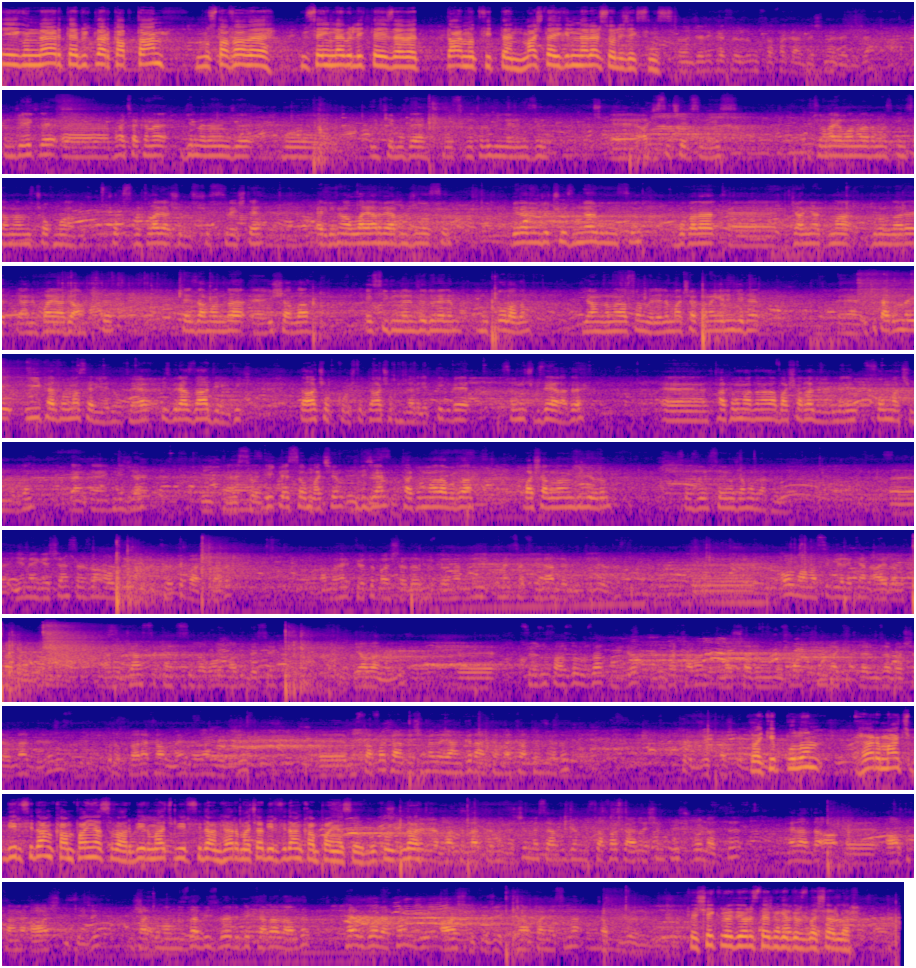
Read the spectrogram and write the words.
iyi günler. Tebrikler kaptan. Mustafa ve Hüseyin'le birlikteyiz evet. Diamond Fit'ten. Maçla ilgili neler söyleyeceksiniz? Öncelikle sözü Mustafa kardeşime vereceğim. Öncelikle e, maç hakkına girmeden önce bu ülkemizde bu sıkıntılı günlerimizin e, acısı içerisindeyiz. Bütün hayvanlarımız, insanlarımız çok mağdur. Çok sıkıntılar yaşıyoruz şu süreçte. Herkesin Allah yar ve yardımcı olsun. Bir an önce çözümler bulunsun. Bu kadar e, can yakma durumları yani bayağı bir arttı. Tez zamanda e, inşallah eski günlerimize dönelim, mutlu olalım. Yangınlara son verelim. Maç hakkına gelince de ee, iki takım da iyi performans sergiledi ortaya. Biz biraz daha diriydik. Daha çok koştuk, daha çok mücadele ettik ve sonuç bize yaradı. Ee, takımım adına da başarılar diliyorum. Benim son maçım burada. Ben e, gideceğim. İlk ve Ee, son. ilk ve son maçım. İlk ve gideceğim. son. Takımıma da burada başarılarını diliyorum. Sözü Hüseyin Hocam'a bırakıyorum. Ee, yine geçen sezon olduğu gibi kötü başladık. Ama her kötü başladığımız dönem ne hikmetse finalle bitiriyoruz. Ee, olmaması gereken ayrılıklar oldu. Hani can sıkıntısı da olmadı desek yalan olur. Ee, sözü fazla uzatmayacağım. Burada kalan maçlarımızda tüm rakiplerimize başarılar dileriz. Gruplara kalmaya devam edeceğiz. Ee, Mustafa kardeşime de yangın hakkında katılıyorum. Söyleyecek başka bir şey. Rakip Bulun her maç bir fidan kampanyası var. Bir maç bir fidan. Her maça bir fidan kampanyası. Bu konuda hatırlattığınız için. Mesela bugün Mustafa kardeşim 3 gol attı. Herhalde 6 tane ağaç dikecek. Takımımızda biz böyle bir karar aldık. Her gol atan bir ağaç dikecek kampanyasına katılıyoruz. teşekkür ediyoruz. Tebrik ediyoruz. Başarılar.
